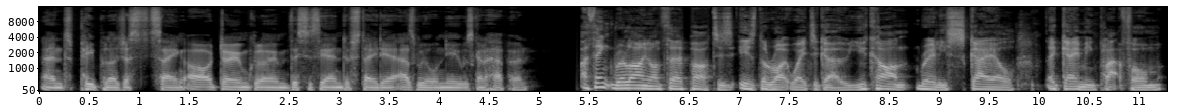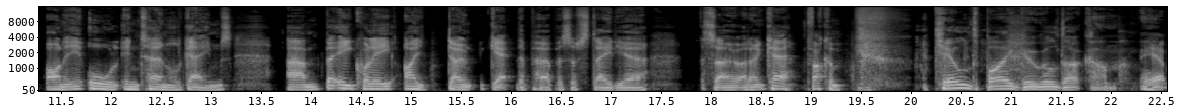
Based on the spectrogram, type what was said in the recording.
And people are just saying, oh, doom, gloom, this is the end of Stadia, as we all knew was going to happen. I think relying on third parties is the right way to go. You can't really scale a gaming platform on all internal games. Um, but equally, I don't get the purpose of Stadia. So I don't care. Fuck them. Killed by Google.com. Yep.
